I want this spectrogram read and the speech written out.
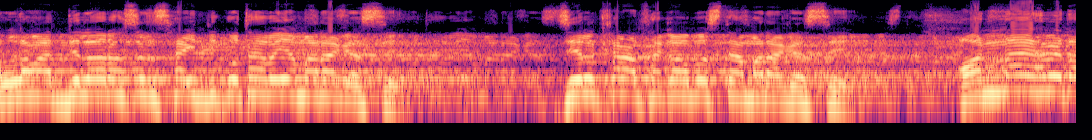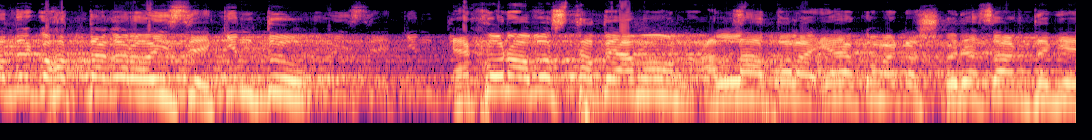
আল্লামা দিলর হোসেন সাইদি কোথায় ভাইয়া মারা গেছে? জেলখানা থাকা অবস্থায় মারা গেছে। অন্যায়ভাবে তাদেরকে হত্যা করা হয়েছে কিন্তু এখন অবস্থা তো এমন, আল্লাহ তালা এরকম একটা স্বৈরাচার থেকে,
